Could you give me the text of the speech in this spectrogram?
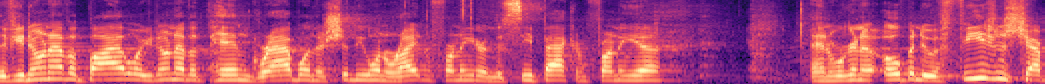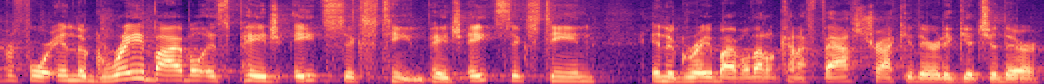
If you don't have a Bible or you don't have a pen, grab one. There should be one right in front of you or in the seat back in front of you. And we're going to open to Ephesians chapter 4. In the gray Bible, it's page 816. Page 816 in the gray Bible. That'll kind of fast track you there to get you there.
